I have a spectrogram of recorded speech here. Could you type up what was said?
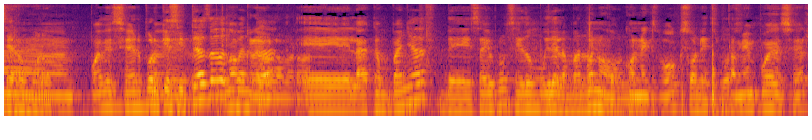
Se rumoró. Ah, Puede ser. Porque puede- si te has dado no cuenta, creo, la eh, la campaña de Cyberpunk se ha ido muy de la mano bueno, con, con, Xbox. con Xbox. También puede ser.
